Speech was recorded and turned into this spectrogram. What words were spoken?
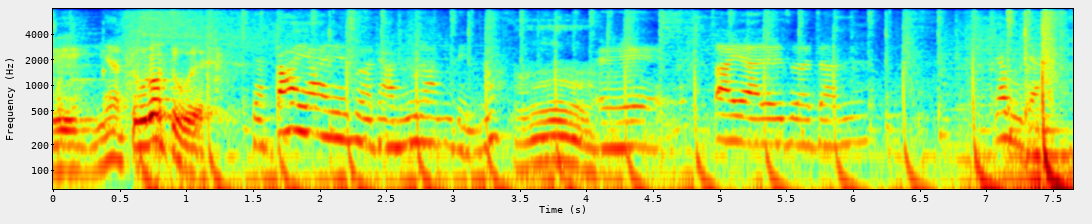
လေညတူတော့တူတယ် ။ ဒါတာရတယ်ဆိုတာဒါမျိုးလားမသိဘူးနော်ဟွန်း။အဲတာရတယ်ဆိုတာဒါမျိုး။ရောက်ပြီလား။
